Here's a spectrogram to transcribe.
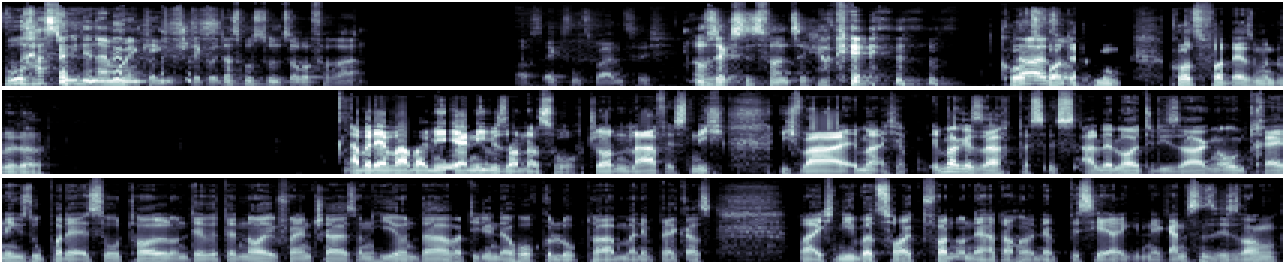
Wo hast du ihn in deinem Ranking, Stecko? Das musst du uns aber verraten. Auf 26. Auf 26, okay. Kurz, Na, vor also. Desmond, kurz vor Desmond Ritter. Aber der war bei mir ja nie besonders hoch. Jordan Love ist nicht, ich war immer, ich habe immer gesagt, das ist alle Leute, die sagen, oh, im Training super, der ist so toll und der wird der neue Franchise und hier und da, was die den da hochgelobt haben bei den Packers, war ich nie überzeugt von und er hat auch in der bisher in der ganzen Saison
